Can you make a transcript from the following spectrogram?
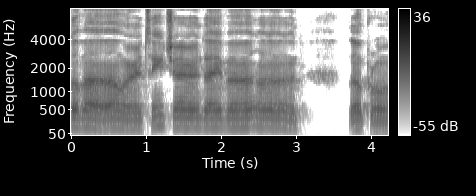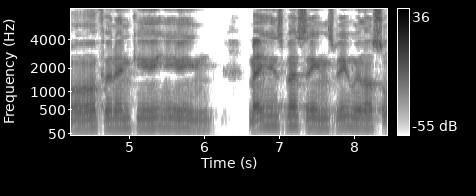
of our teacher David, the prophet and king, may his blessings be with us all.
